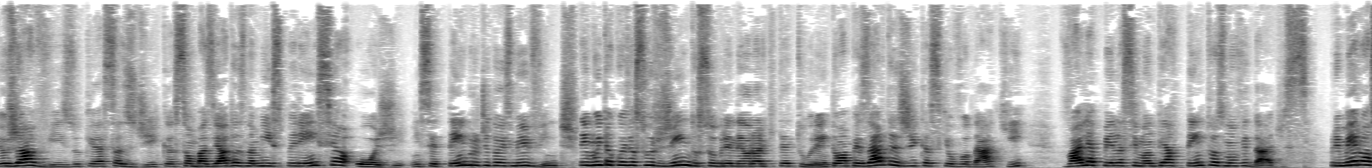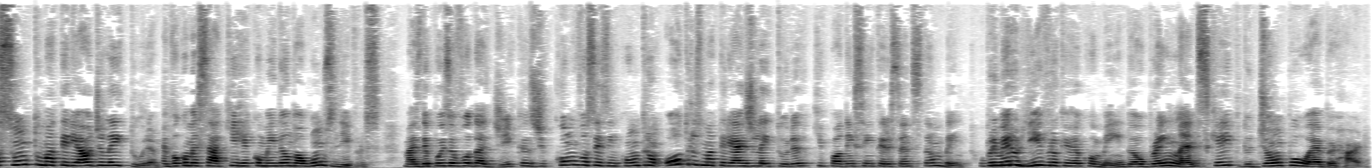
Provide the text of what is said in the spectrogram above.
eu já aviso que essas dicas são baseadas na minha experiência hoje, em setembro de 2020. Tem muita coisa surgindo sobre neuroarquitetura, então apesar das dicas que eu vou dar aqui, vale a pena se manter atento às novidades. Primeiro assunto, material de leitura. Eu vou começar aqui recomendando alguns livros, mas depois eu vou dar dicas de como vocês encontram outros materiais de leitura que podem ser interessantes também. O primeiro livro que eu recomendo é o Brain Landscape, do John Paul Eberhard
